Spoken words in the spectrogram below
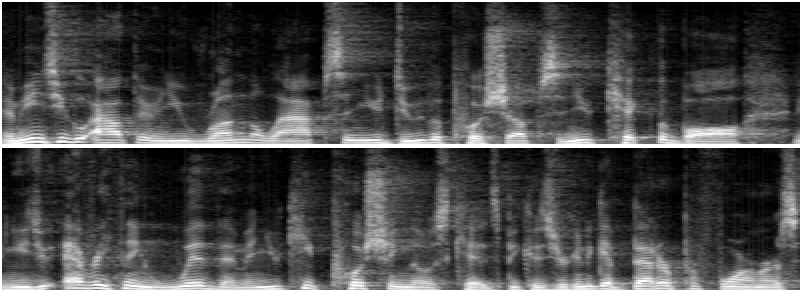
It means you go out there and you run the laps and you do the push ups and you kick the ball and you do everything with them and you keep pushing those kids because you're going to get better performers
